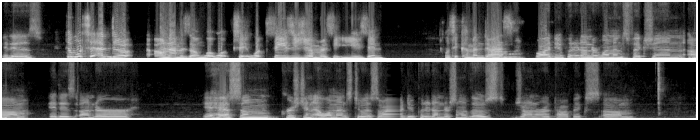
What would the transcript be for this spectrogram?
It is. So what's it under on Amazon? What what what these genres that you using? What's it come under um, as? Well, I do put it under women's fiction. Mm-hmm. Um, it is under. It has some Christian elements to it, so I do put it under some of those genre topics. Um,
